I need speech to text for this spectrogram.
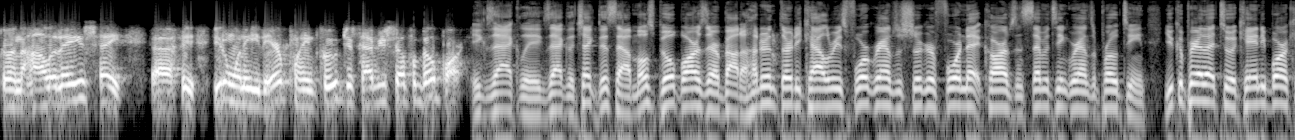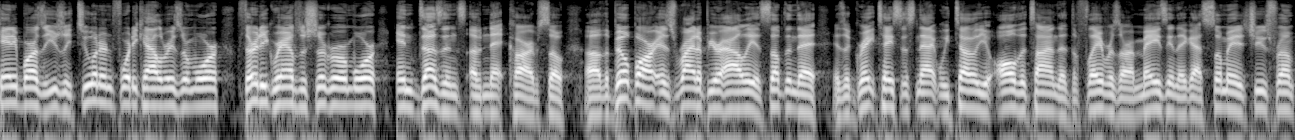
During the holidays, hey, uh, you don't want to eat airplane food. Just have yourself a Built Bar. Exactly, exactly. Check this out. Most Built Bars are about 130 calories, 4 grams of sugar, 4 net carbs, and 17 grams of protein. You compare that to a candy bar. Candy bars are usually 240 calories or more, 30 grams of sugar or more, and dozens of net carbs. So uh, the Built Bar is right up your alley. It's something that is a great tasting snack. We tell you all the time that the flavors are amazing. They got so many to choose from.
